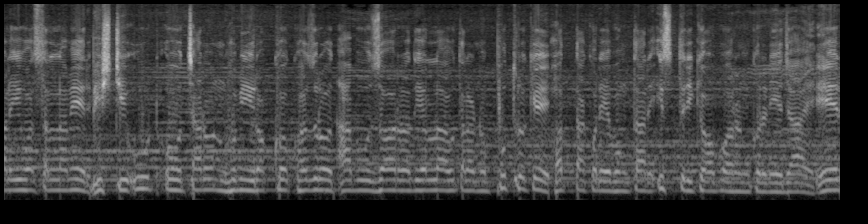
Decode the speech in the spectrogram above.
আলী ওয়াসাল্লামের বৃষ্টি, উট ও চারণ ভূমি রক্ষক হজরত আবু জর রাদিয়াল্লাহু তাআলার পুত্রকে হত্যা করে এবং তার স্ত্রীকে অপহরণ করে নিয়ে যায়। এর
